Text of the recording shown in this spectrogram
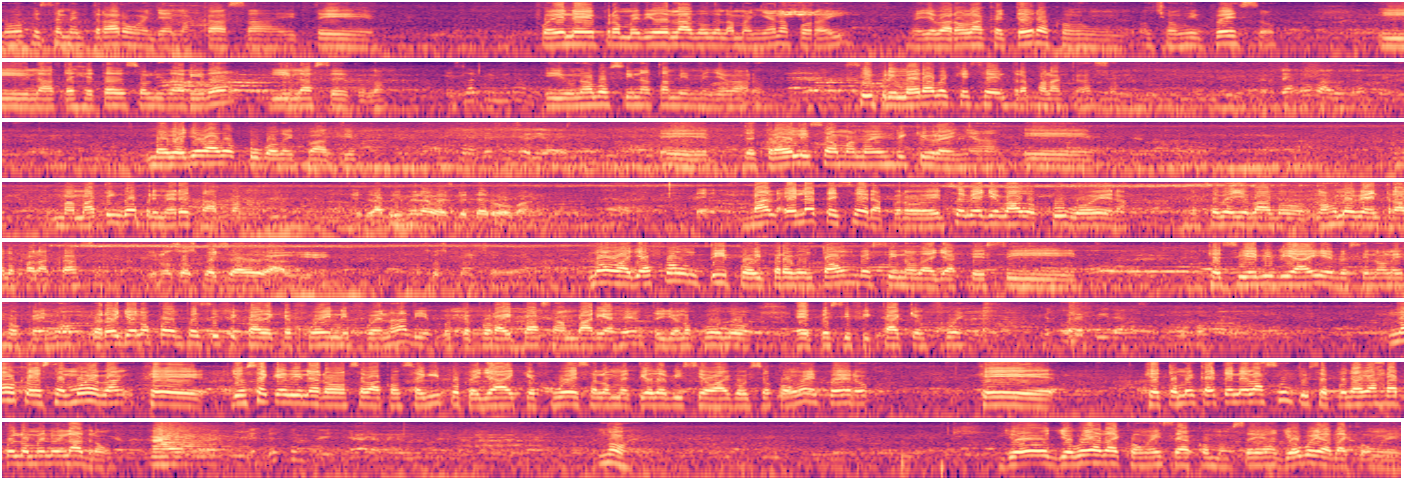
No, que se me entraron allá en la casa. Este, fue en el promedio de las 2 de la mañana por ahí. Me llevaron la cartera con 8 mil pesos y la tarjeta de solidaridad y la cédula. ¿Es la primera vez? Y una bocina también me llevaron. Sí, primera vez que se entra para la casa. ¿Te ha robado otras veces? Me había llevado cubo del patio. ¿Dónde sucedió esto? Eh, detrás del Liceo Manuel Enrique Ureña. eh, mamá tengo primera etapa. Es la primera vez que te roban. Eh, va- es la tercera, pero él se había llevado cubo, era. No se había llevado, no se me había entrado para la casa. Tú no sospechas de alguien. No sospechas de alguien. No, allá fue un tipo y preguntó a un vecino de allá que si que si él vivía ahí, el vecino le dijo que no. Pero yo no puedo especificar de qué fue ni fue nadie, porque por ahí pasan varias gente. Yo no puedo especificar quién fue. ¿Qué tú le pides a las No, que se muevan, que yo sé que dinero no se va a conseguir porque ya el que fue se lo metió de vicio o algo hizo con él, pero que, que tomen carta en el asunto y se pueda agarrar por lo menos el ladrón. No. Yo, yo voy a dar con él, sea como sea, yo voy a dar con él.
